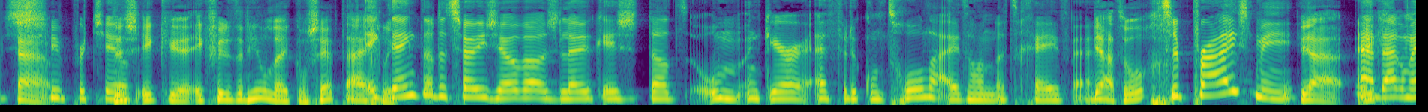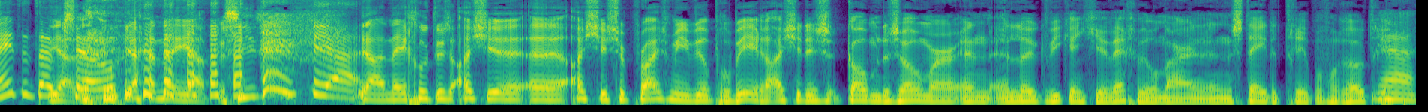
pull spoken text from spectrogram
Ja, Super chill. Dus ik, eh, ik vind het een heel leuk concept ik eigenlijk. denk dat het sowieso wel eens leuk is dat om een keer even de controle uit handen te geven. Ja, toch? Surprise me. Ja, Ja, ik- daarom heet het ook ja, zo. ja, nee, ja, precies. ja. Ja, nee, goed. Dus als je, eh, als je Surprise Me wil proberen, als je dus komende zomer een, een leuk weekendje weg wil naar een stedentrip of een roadtrip, Ja.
